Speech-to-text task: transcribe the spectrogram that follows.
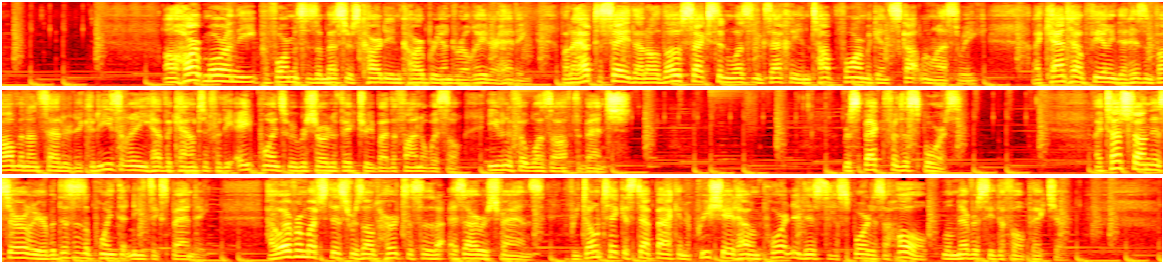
I'll harp more on the performances of Messrs. Carty and Carbery under a later heading, but I have to say that although Sexton wasn't exactly in top form against Scotland last week, I can't help feeling that his involvement on Saturday could easily have accounted for the eight points we were short of victory by the final whistle, even if it was off the bench. Respect for the sport. I touched on this earlier, but this is a point that needs expanding. However much this result hurts us as Irish fans, if we don't take a step back and appreciate how important it is to the sport as a whole, we'll never see the full picture.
